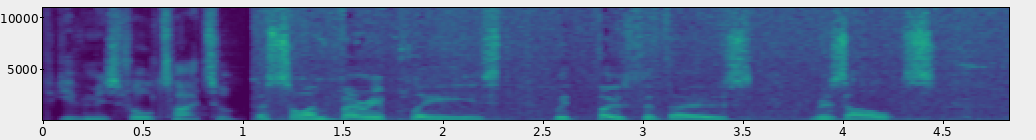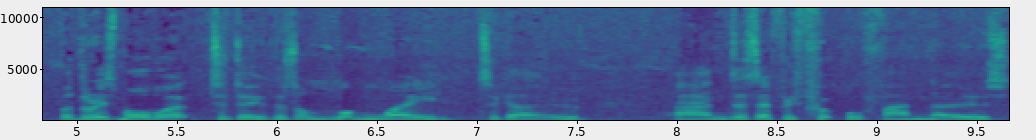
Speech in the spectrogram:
to give him his full title. So I'm very pleased with both of those results. But there is more work to do. There's a long way to go. And as every football fan knows,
